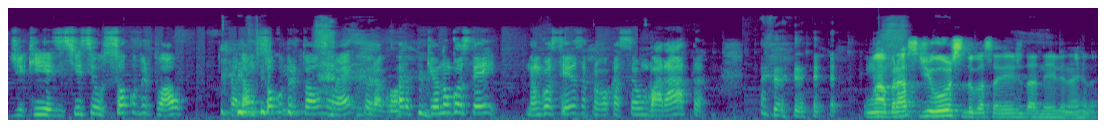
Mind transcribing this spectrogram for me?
de que existisse o soco virtual. Pra dar um soco virtual no Hector agora, porque eu não gostei. Não gostei dessa provocação barata. Um abraço de urso do gostaria de dar nele, né, Renan?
